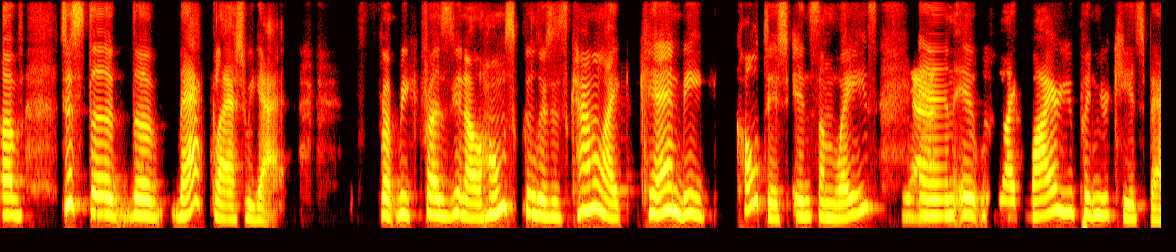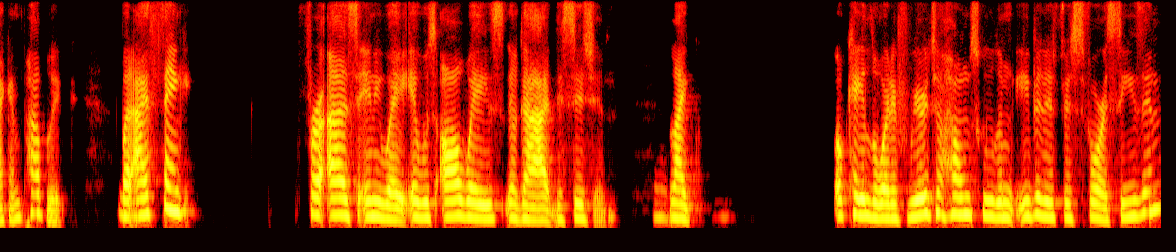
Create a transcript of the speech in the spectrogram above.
of just the the backlash we got but because you know homeschoolers is kind of like can be cultish in some ways Yeah. and it was like why are you putting your kids back in public but i think for us anyway it was always a god decision Mm. like okay lord if we're to homeschool them even if it's for a season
